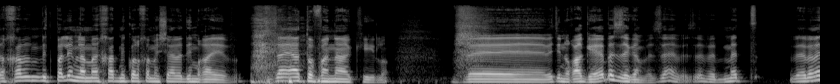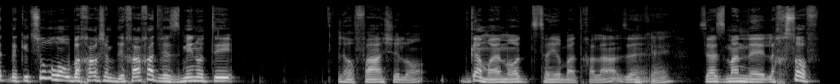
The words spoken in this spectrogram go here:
עכשיו מתפלאים למה אחד מכל חמישה ילדים רעב. זה היה התובנה, כאילו. והייתי נורא גאה בזה גם, וזה, וזה, ובאמת, ובאמת, בקיצור, הוא בחר שם בדיחה אחת והזמין אותי להופעה שלו. גם, הוא היה מאוד צעיר בהתחלה, זה, אוקיי. זה הזמן ל- לחשוף.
